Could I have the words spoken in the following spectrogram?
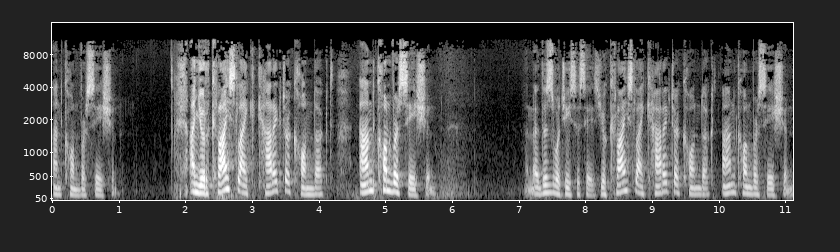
and conversation. And your Christ like character, conduct, and conversation. And now, this is what Jesus says your Christ like character, conduct, and conversation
